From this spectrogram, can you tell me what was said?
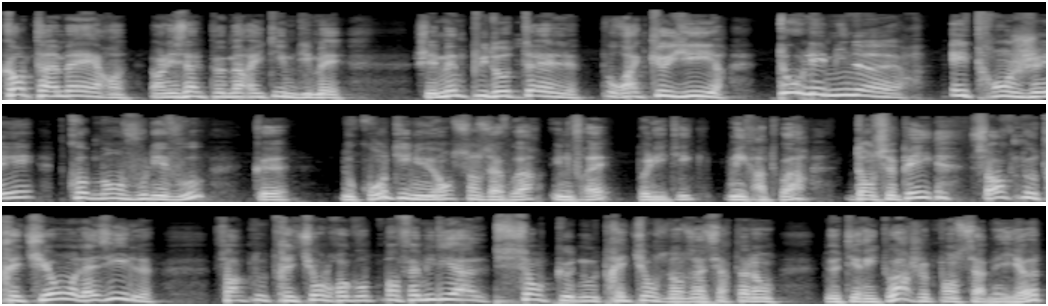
Quand un maire dans les Alpes-Maritimes dit mais j'ai même plus d'hôtel pour accueillir tous les mineurs étrangers, comment voulez-vous que nous continuions sans avoir une vraie politique migratoire dans ce pays, sans que nous traitions l'asile, sans que nous traitions le regroupement familial, sans que nous traitions dans un certain nombre de territoires, je pense à Mayotte,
